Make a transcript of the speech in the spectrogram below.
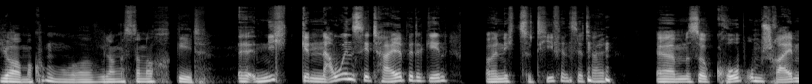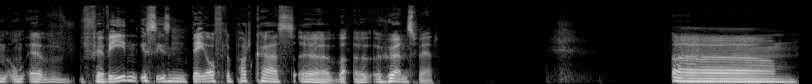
ja, mal gucken, wie lange es dann noch geht. Äh, nicht genau ins Detail bitte gehen, aber nicht zu tief ins Detail. ähm, so grob umschreiben, um, äh, für wen ist diesen Day of the Podcast äh, äh, hörenswert? Ähm,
